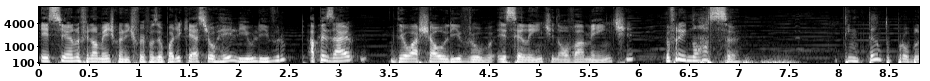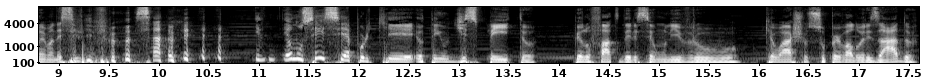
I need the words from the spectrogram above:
esse ano, finalmente, quando a gente foi fazer o podcast, eu reli o livro. Apesar de eu achar o livro excelente novamente, eu falei, nossa, tem tanto problema nesse livro, sabe? E eu não sei se é porque eu tenho despeito pelo fato dele ser um livro que eu acho super valorizado,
